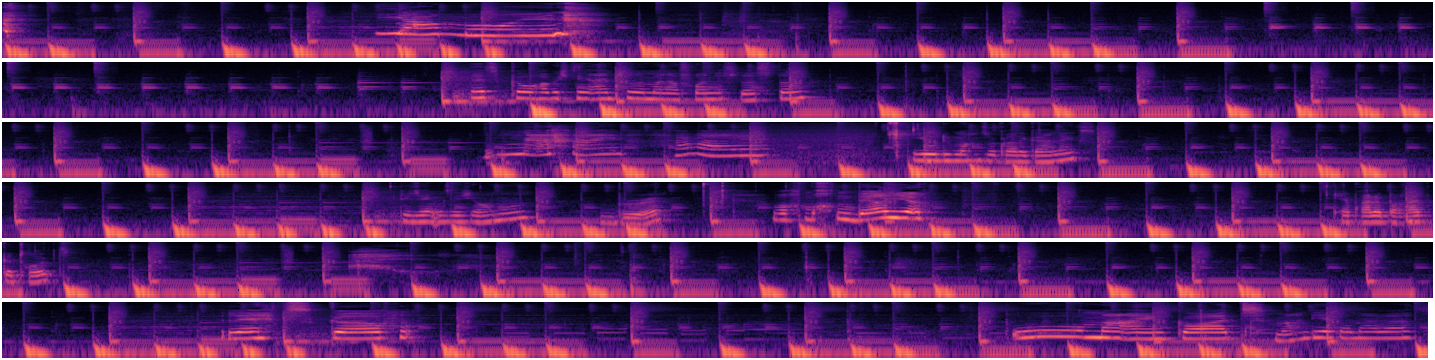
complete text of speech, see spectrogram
ja, moin! Let's go, habe ich den Einzel in meiner Freundesliste. So gerade gar nichts. Die denken sich auch nur. Brr. Was macht denn der hier? Ich habe gerade bereit gedrückt. Gott. Machen die jetzt auch mal was?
